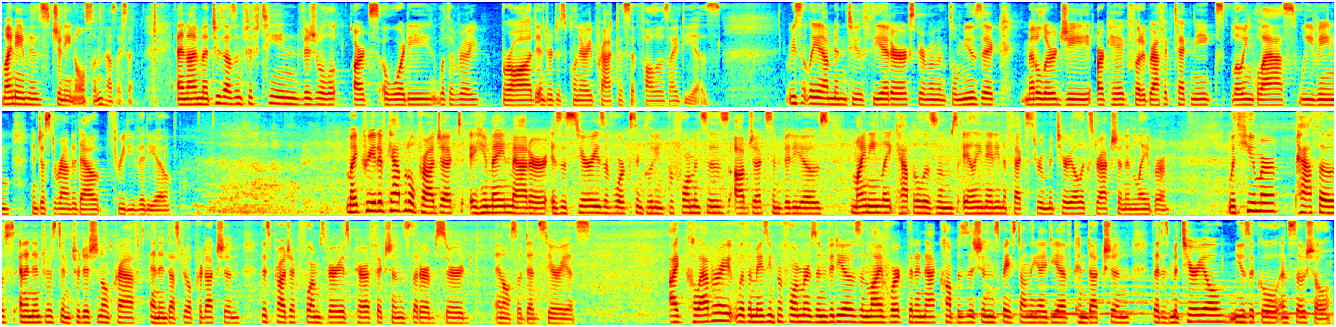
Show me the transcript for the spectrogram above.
My name is Jeanine Oleson, as I said, and I'm a 2015 Visual Arts awardee with a very broad interdisciplinary practice that follows ideas. Recently, I'm into theater, experimental music, metallurgy, archaic photographic techniques, blowing glass, weaving, and just to round it out, 3D video. My creative capital project, A Humane Matter, is a series of works including performances, objects, and videos mining late capitalism's alienating effects through material extraction and labor. With humor, pathos, and an interest in traditional craft and industrial production, this project forms various parafictions that are absurd and also dead serious. I collaborate with amazing performers in videos and live work that enact compositions based on the idea of conduction that is material, musical, and social.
